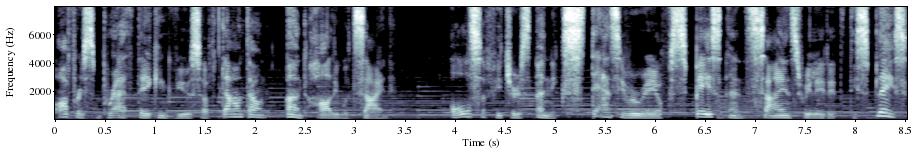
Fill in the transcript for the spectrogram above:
offers breathtaking views of downtown and Hollywood sign also features an extensive array of space and science-related displays,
